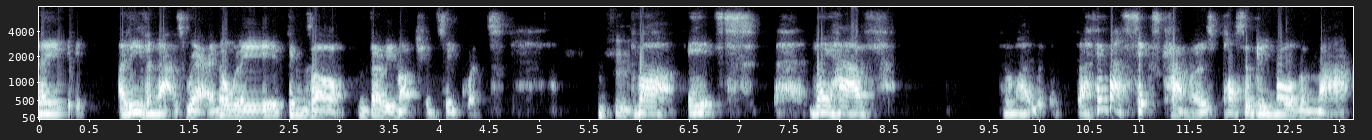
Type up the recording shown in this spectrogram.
they and even that's rare. Normally things are very much in sequence, mm-hmm. but it's they have. I think about six cameras, possibly more than that,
